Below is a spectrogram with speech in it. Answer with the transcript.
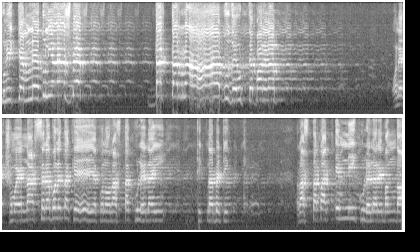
তুমি কেমনে দুনিয়ায় আসবে? ডাক্তাররা বুঝে উঠতে পারে না। অনেক সময় নার্সেরা বলে তাকে এখনও রাস্তা খুলে নাই। ঠিক না বেঠিক রাস্তাটা এমনি খুলে না রে বান্দা,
